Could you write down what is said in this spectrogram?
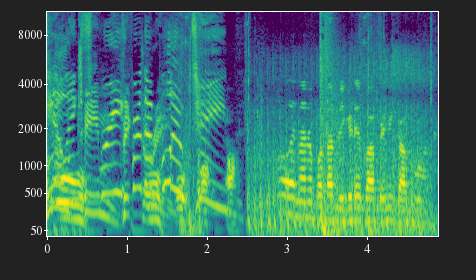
Killing spree for the blue team. ओए मैंने पता बिगड़े बापे नहीं काबू आने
